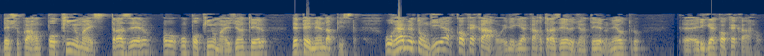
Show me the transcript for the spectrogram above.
deixa o carro um pouquinho mais traseiro ou um pouquinho mais dianteiro, dependendo da pista. O Hamilton guia qualquer carro. Ele guia carro traseiro, dianteiro, neutro. É, ele guia qualquer carro.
